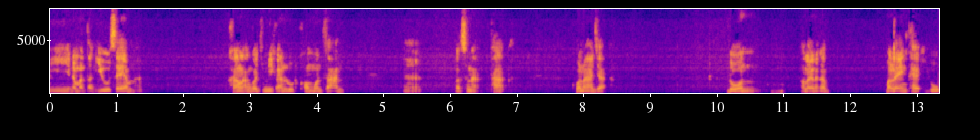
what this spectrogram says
มีน้ำมันตังอิวแซมนะครับข้างหลังก็จะมีการหลุดของมวลสารลักษณะพระก็น่าจะ โดน อะไรนะครับแมลงแทะอยู่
